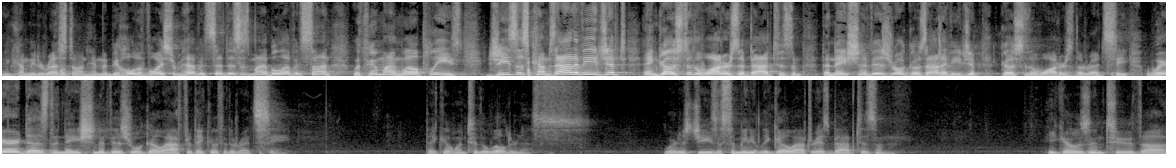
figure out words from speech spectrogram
and coming to rest on him. And behold, a voice from heaven said, This is my beloved Son, with whom I'm well pleased. Jesus comes out of Egypt and goes to the waters of baptism. The nation of Israel goes out of Egypt, goes to the waters of the Red Sea. Where does the nation of Israel go after they go through the Red Sea? They go into the wilderness. Where does Jesus immediately go after his baptism? He goes into the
